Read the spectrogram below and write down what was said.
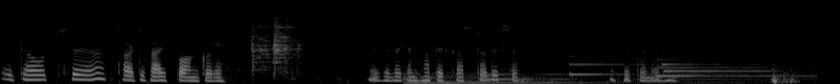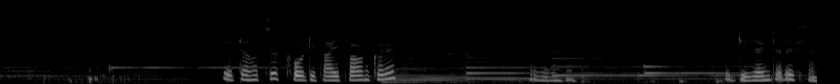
এটা হচ্ছে থার্টি ফাইভ পাউন্ড করে। এই যে দেখেন হাতের কাজটা, দেখছেন? সেটা দেখেন। এটা হচ্ছে ফোরটি ফাইভ পাউন্ড করে। এই যে দেখেন। এই ডিজাইনটা দেখছেন?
